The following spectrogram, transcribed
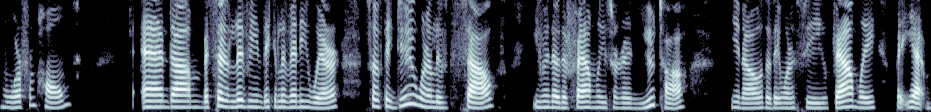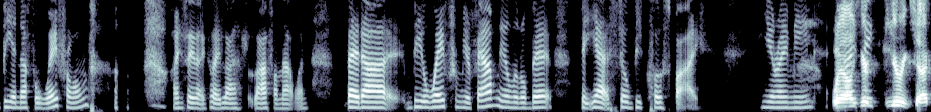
more from home and um, instead of living, they can live anywhere. So if they do want to live south, even though their families are in Utah, you know, that they want to see family, but yet be enough away from them. I say that because I laugh, laugh on that one. But uh, be away from your family a little bit, but yet still be close by. You know what I mean? Well I you're think, you're exact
